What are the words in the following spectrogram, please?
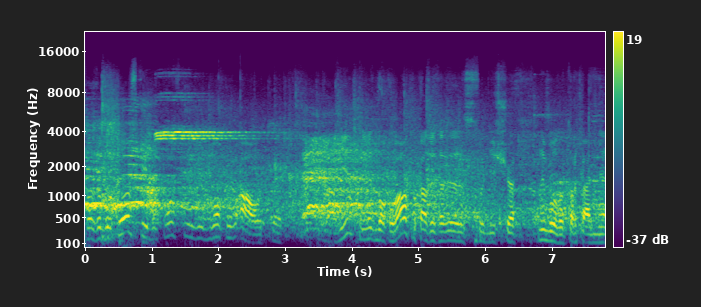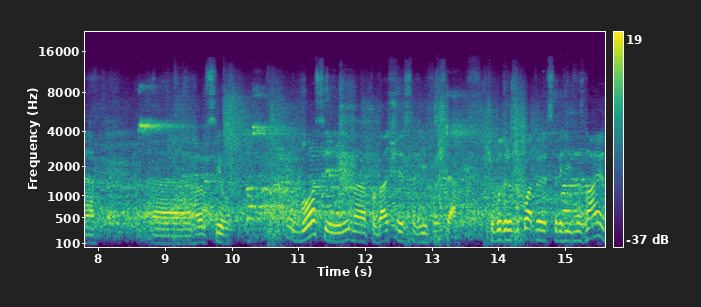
Поза Бурковський, Бурковський від боку в аут. Ні, не від. Показує е, судді, що не було торкання гравців у блоці і на подачі Сергій Прошляк. Чи буде ризикувати Сергій, не знаю. 10-11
